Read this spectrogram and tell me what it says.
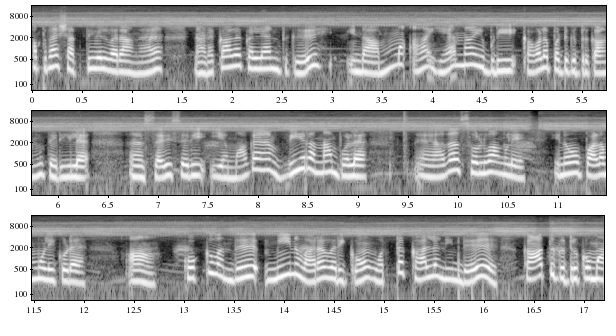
அப்போ தான் சக்திவேல் வராங்க. நடக்காத கல்யாணத்துக்கு இந்த அம்மா ஏன் தான் இப்படி கவலைப்பட்டுக்கிட்டு இருக்காங்கன்னு தெரியல. சரி சரி என் மகன் வீரன் தான் போல். அதான் சொல்லுவாங்களே இன்னும் பழமொழி கூட. ஆ கொக்கு வந்து மீன் வர வரைக்கும் ஒத்த காலில் நின்று காத்துக்கிட்டு இருக்குமா.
